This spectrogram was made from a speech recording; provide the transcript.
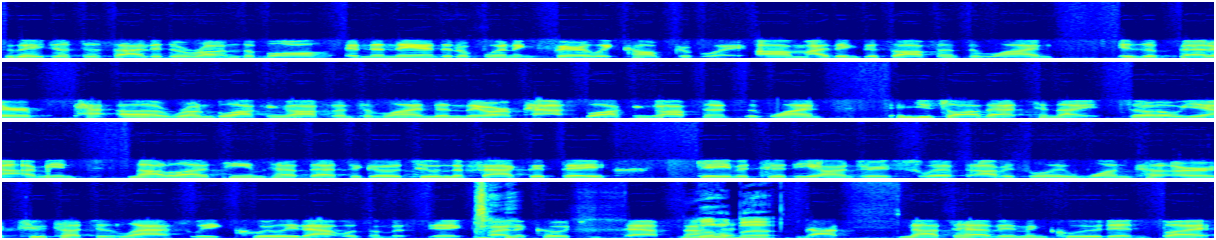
so they just decided to run the ball and then they ended up winning fairly comfortably um, i think this offensive line is a better pa- uh, run blocking offensive line than they are pass blocking offensive line. And you saw that tonight. So, yeah, I mean, not a lot of teams have that to go to. And the fact that they gave it to D'Andre Swift. Obviously, only one t- or two touches last week. Clearly, that was a mistake by the coaching staff. a little bit, not not to have him included. But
